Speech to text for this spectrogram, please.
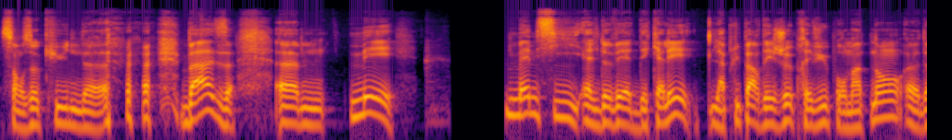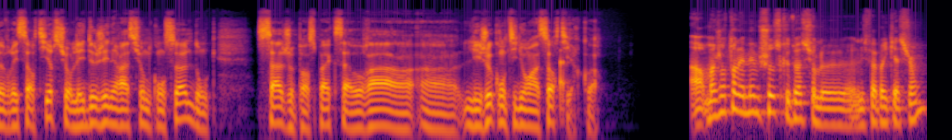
sans aucune euh, base. Euh, mais même si elle devait être décalée, la plupart des jeux prévus pour maintenant euh, devraient sortir sur les deux générations de consoles. Donc ça, je pense pas que ça aura un, un- Les jeux continueront à sortir, quoi. Alors moi j'entends les mêmes choses que toi sur le- les fabrications,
